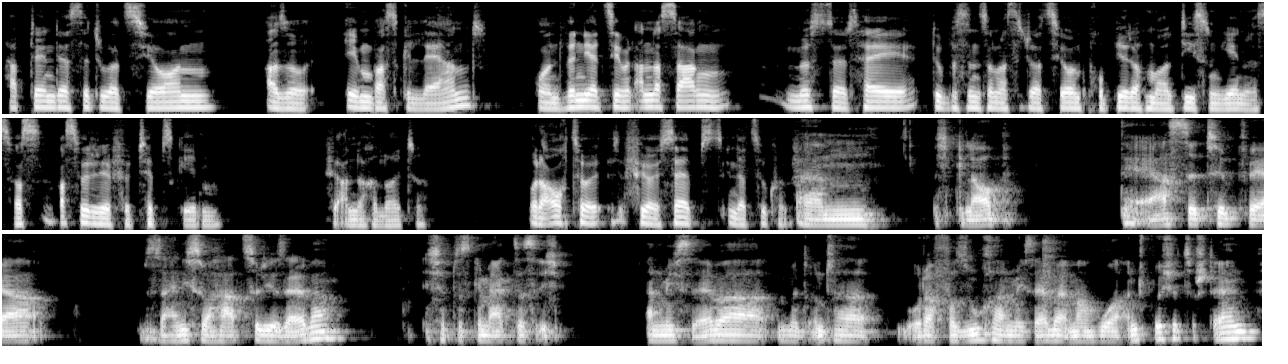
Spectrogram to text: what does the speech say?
Habt ihr in der Situation also eben was gelernt? Und wenn jetzt jemand anders sagen müsstet, hey, du bist in so einer Situation, probier doch mal dies und jenes. Was, was würdet ihr für Tipps geben für andere Leute? Oder auch zu, für euch selbst in der Zukunft? Ähm, ich glaube, der erste Tipp wäre, sei nicht so hart zu dir selber. Ich habe das gemerkt, dass ich an mich selber mitunter oder versuche an mich selber immer hohe Ansprüche zu stellen.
